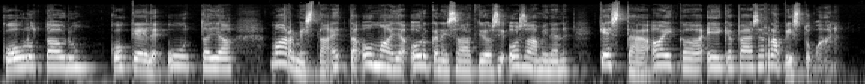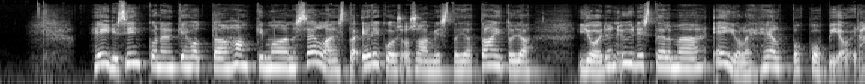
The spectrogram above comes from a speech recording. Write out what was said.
Kouluttaudu, kokeile uutta ja varmista, että oma ja organisaatiosi osaaminen kestää aikaa eikä pääse rapistumaan. Heidi Sinkkonen kehottaa hankkimaan sellaista erikoisosaamista ja taitoja, joiden yhdistelmää ei ole helppo kopioida.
